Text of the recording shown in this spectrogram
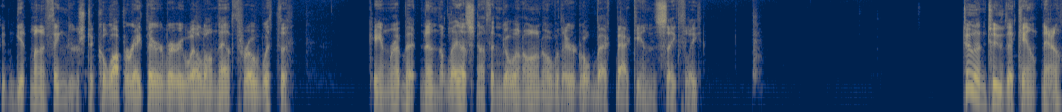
Didn't get my fingers to cooperate there very well on that throw with the camera, but nonetheless, nothing going on over there. Go back back in safely. Two and two the count now.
